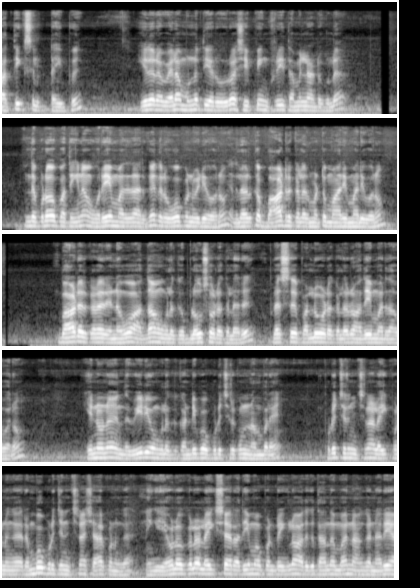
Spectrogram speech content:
பத்திக் சில்க் டைப்பு இதோட விலை முந்நூற்றி அறுபது ரூபா ஷிப்பிங் ஃப்ரீ தமிழ்நாட்டுக்குள்ளே. இந்த புடவை பார்த்தீங்கன்னா ஒரே மாதிரி தான் இருக்கும் இதில் ஓப்பன் வீடியோ வரும். இதில் இருக்க பார்டர் கலர் மட்டும் மாறி மாறி வரும். பார்டர் கலர் என்னவோ அதுதான் உங்களுக்கு ப்ளவுஸோட கலரு ப்ளஸ்ஸு பல்லுவோட கலரும் அதே மாதிரி தான் வரும். இன்னொன்று இந்த வீடியோ உங்களுக்கு கண்டிப்பாக பிடிச்சிருக்குன்னு நம்புகிறேன் பிடிச்சிருந்துச்சின்னா லைக் பண்ணுங்கள் ரொம்ப பிடிச்சிருந்துச்சின்னா ஷேர் பண்ணுங்கள் நீங்கள் எவ்வளோக்கெவ்வளோ லைக் ஷேர் அதிகமாக பண்ணுறீங்களோ அதுக்கு தகுந்த மாதிரி நாங்கள் நிறையா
